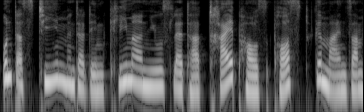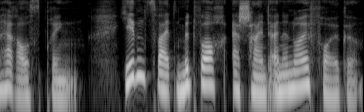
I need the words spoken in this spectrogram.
und das Team hinter dem Klimanewsletter Treibhauspost gemeinsam herausbringen. Jeden zweiten Mittwoch erscheint eine neue Folge.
